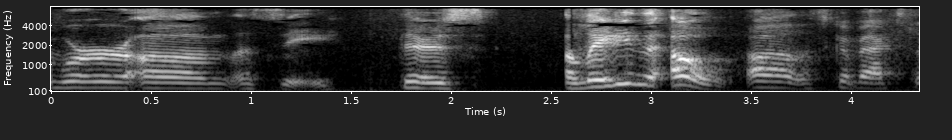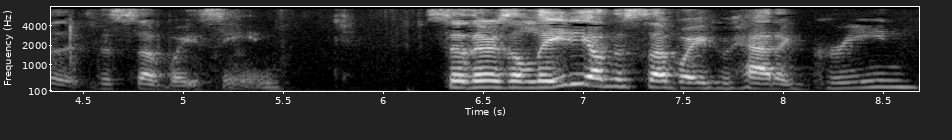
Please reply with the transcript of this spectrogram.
were, um, let's see, there's a lady in the, oh, uh, let's go back to the, the subway scene. So there's a lady on the subway who had a green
